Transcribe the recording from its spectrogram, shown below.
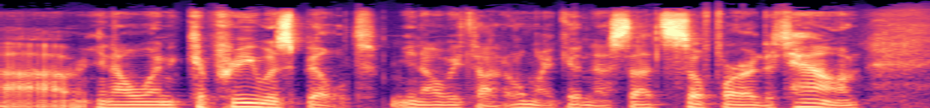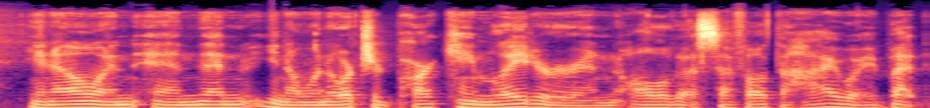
Uh, you know, when Capri was built, you know, we thought, oh my goodness, that's so far out of town, you know, and and then you know when Orchard Park came later and all of that stuff out the highway. But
